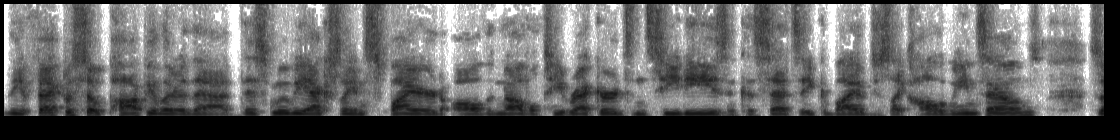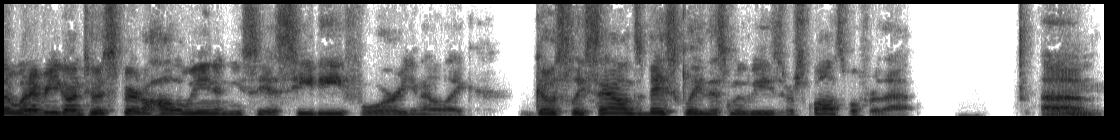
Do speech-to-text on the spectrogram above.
the effect was so popular that this movie actually inspired all the novelty records and CDs and cassettes that you could buy of just like Halloween sounds. So whenever you go into a spirit of Halloween and you see a CD for you know like ghostly sounds, basically this movie is responsible for that. Um,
